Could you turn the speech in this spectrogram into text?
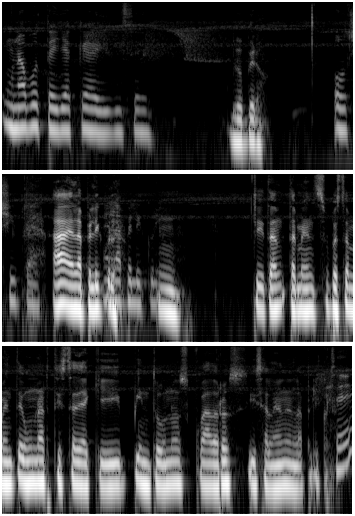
una botella que ahí dice Blue Beetle. Old Sheepdog. Ah, en la película. En la película. Mm. Sí, tam- también supuestamente un artista de aquí pintó unos cuadros y salen en la película. ¿Sí?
